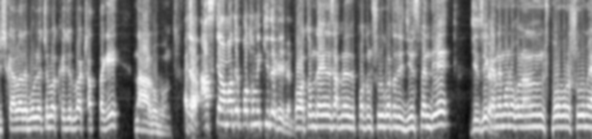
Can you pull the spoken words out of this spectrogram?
রিস্কালারে বললে চলো খেজুরবাগ সাতপাখি নাহার ভবন। আচ্ছা আজকে আমাদের প্রথমে কি দেখাইবেন? প্রথম দেখা যাচ্ছে আপনাদের প্রথম শুরু করতেছি জিন্স প্যান্ট দিয়ে। যেখানে মনে করেন বড় বড় শোরুমে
